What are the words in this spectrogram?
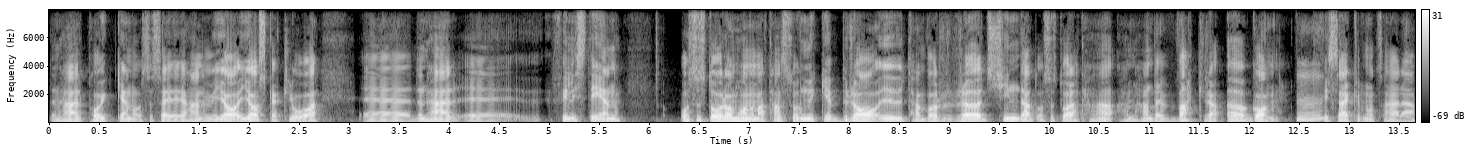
den här pojken och så säger han, men jag, jag ska klå eh, den här eh, filisten. Och så står det om honom att han såg mycket bra ut, han var rödkindad och så står det att han, han hade vackra ögon. Det finns säkert något så här eh,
